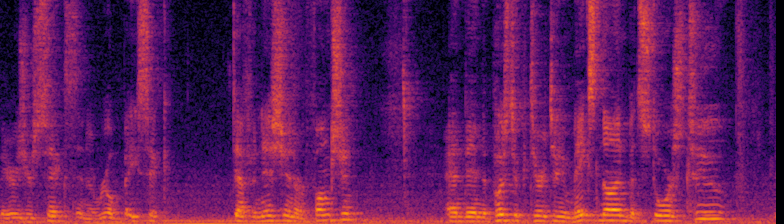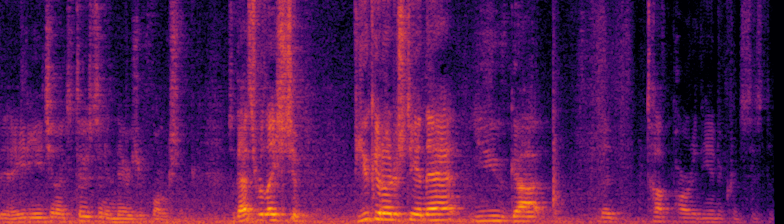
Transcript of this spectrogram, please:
There's your six in a real basic definition or function. And then the posterior pituitary makes none but stores two, the ADH and oxytocin, and there's your function. So that's relationship. If you can understand that, you've got the tough part of the endocrine system.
